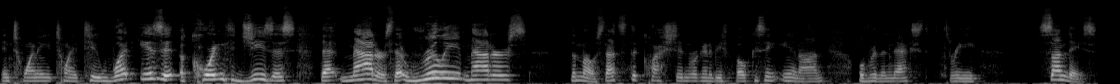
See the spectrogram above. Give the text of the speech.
in 2022? What is it, according to Jesus, that matters, that really matters the most? That's the question we're going to be focusing in on over the next three Sundays.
